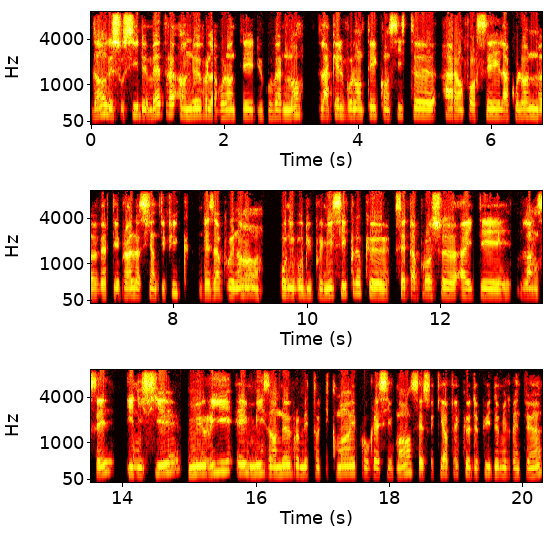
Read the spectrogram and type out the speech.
dans le souci de mettre en œuvre la volonté du gouvernement laquelle volonté consiste à renforcer la colonne vertébrale scientifique des apprenants au niveau du premier cycle que cette approche a été lancée, initiée, mûrie et mise en œuvre méthodiquement et progressivement. C'est ce qui a fait que depuis 2021,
